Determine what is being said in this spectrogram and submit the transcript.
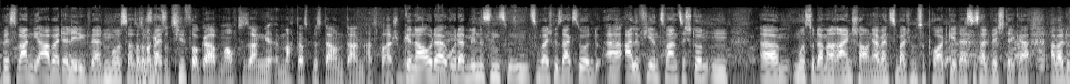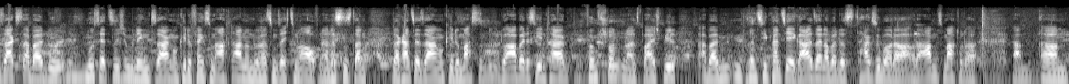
bis wann die Arbeit erledigt werden muss. Also, also man gibt so Zielvorgaben auch zu sagen, mach das bis da und dann als Beispiel. Genau, oder, oder mindestens zum Beispiel sagst du, äh, alle 24 Stunden ähm, musst du da mal reinschauen, ja, wenn es zum Beispiel um Support geht, da ist es halt wichtig. Ja. Aber du sagst aber, du musst jetzt nicht unbedingt sagen, okay, du fängst um 8 an und du hörst um 16 Uhr auf. Ne? Das ist dann, da kannst du ja sagen, okay, du machst, du arbeitest jeden Tag fünf Stunden als Beispiel, aber im Prinzip kann es dir egal sein, ob er das tagsüber oder, oder abends macht oder ja, ähm,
